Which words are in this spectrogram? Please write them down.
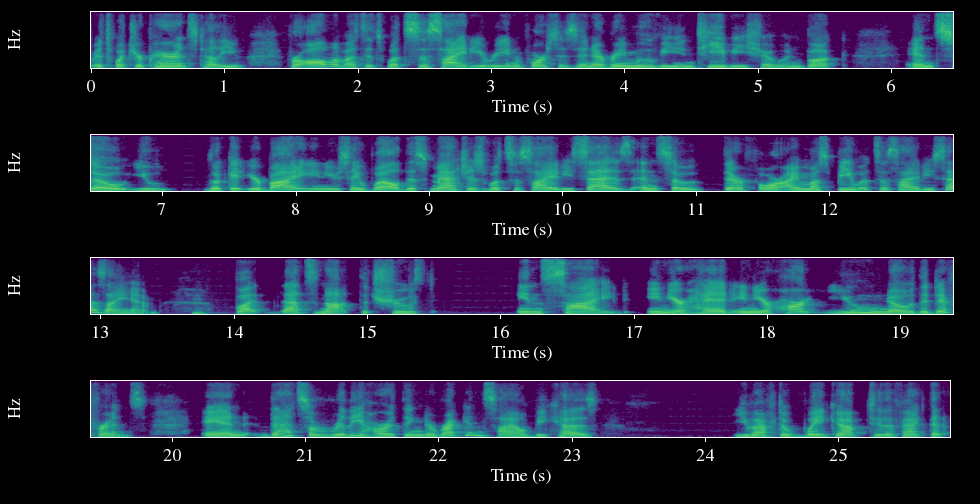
it's what your parents tell you. For all of us, it's what society reinforces in every movie and TV show and book. And so you look at your body and you say, well, this matches what society says. And so therefore I must be what society says I am. Hmm. But that's not the truth inside, in your head, in your heart. You know the difference. And that's a really hard thing to reconcile because you have to wake up to the fact that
